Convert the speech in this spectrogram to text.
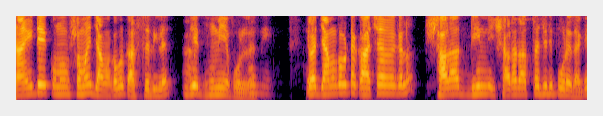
নাইটে কোনো সময় জামা কাপড় কাচতে দিলেন দিয়ে ঘুমিয়ে পড়লেন। এবার জামা কাপড়টা কাঁচা হয়ে গেল সারা দিন সারা রাতটা যদি পড়ে থাকে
